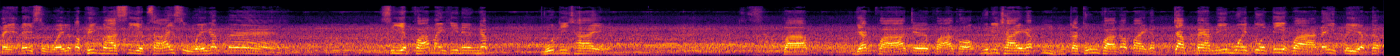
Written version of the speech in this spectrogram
เตะได้สวยแล้วก็พลิกมาเสียบซ้ายสวยครับแม่ เสียบขวามาอีกทีหนึ่งครับ วุฒิชัยปราบยัดขวาเจอขวาของวุฒิชัยครับกระทุ้งขวาเข้าไปครับ จับแบบนี้มวยตัวเตี้ยกว่าได้เปรียบครับ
